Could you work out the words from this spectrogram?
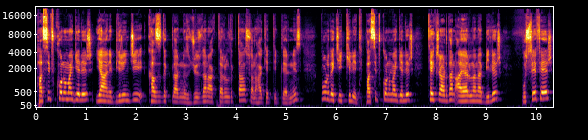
pasif konuma gelir. Yani birinci kazıdıklarınız cüzdana aktarıldıktan sonra hak ettikleriniz buradaki kilit pasif konuma gelir. Tekrardan ayarlanabilir. Bu sefer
